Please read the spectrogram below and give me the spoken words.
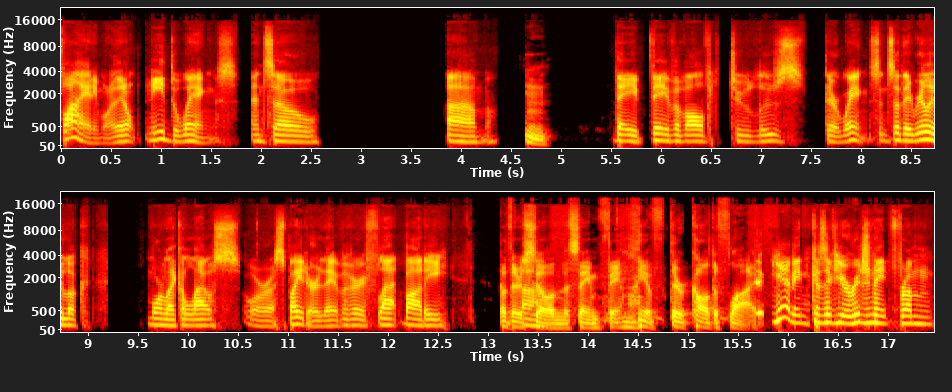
fly anymore they don't need the wings and so um Hmm. they they've evolved to lose their wings and so they really look more like a louse or a spider they have a very flat body But they're Uh-huh. still in the same family of they're called to fly. yeah i mean because if you originate from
